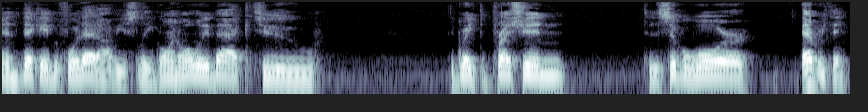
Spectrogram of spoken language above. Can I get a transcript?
and the decade before that, obviously, going all the way back to the Great Depression, to the Civil War, everything.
